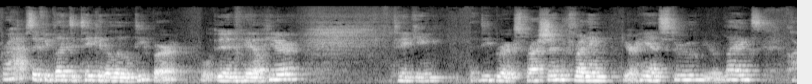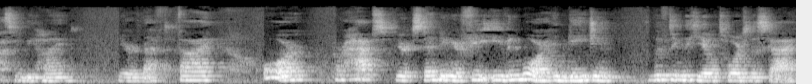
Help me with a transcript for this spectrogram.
Perhaps if you'd like to take it a little deeper, we'll inhale here, taking deeper expression, threading your hands through your legs, clasping behind your left thigh, or perhaps you're extending your feet even more, engaging, lifting the heel towards the sky.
